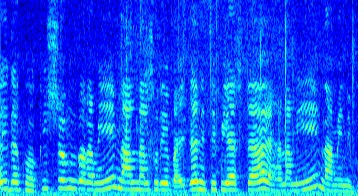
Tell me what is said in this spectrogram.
এই দেখো, কি সুন্দর আমি নাল নাল করে ভাজা নিছি পেঁয়াজটা, এখন আমি নামিয়ে নিব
